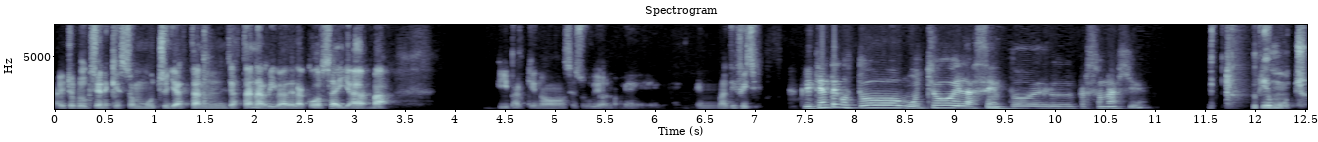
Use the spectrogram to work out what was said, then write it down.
hay otras producciones que son mucho, ya están, ya están arriba de la cosa y ya va. Y para el que no se subió, ¿no? es, más difícil. Cristian, ¿te costó mucho el acento del personaje? Estudié mucho,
